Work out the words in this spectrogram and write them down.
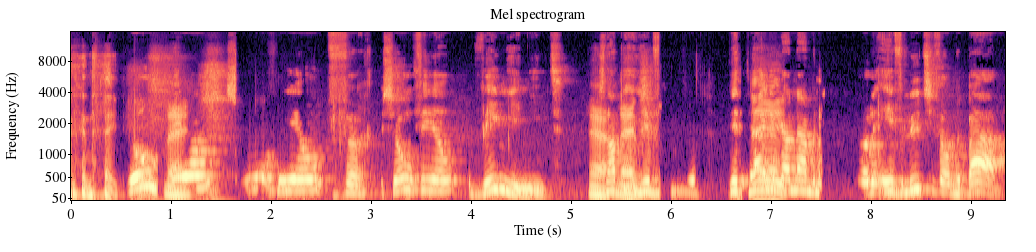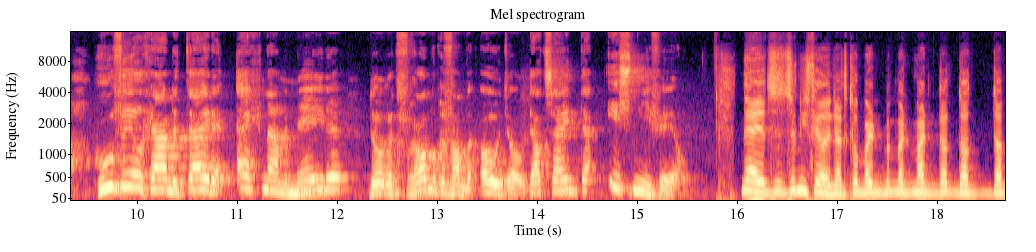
nee. Zoveel, Nee. zoveel, ver, zoveel win je niet. Ja, Snap je? nee. je? De tijden nee. gaan naar beneden door de evolutie van de baan. Hoeveel gaan de tijden echt naar beneden door het veranderen van de auto? Dat, zijn, dat is niet veel. Nee, het is natuurlijk niet veel inderdaad. Klopt, maar, maar, maar dat, dat, dat,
